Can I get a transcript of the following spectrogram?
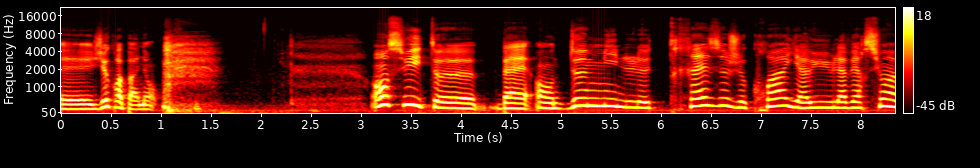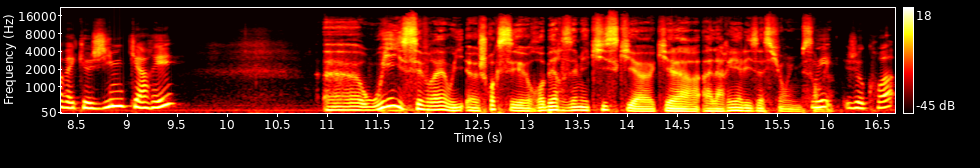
Euh, je crois pas, non. Ensuite, ben, en 2013, je crois, il y a eu la version avec Jim Carrey. Oui, c'est vrai, oui. Je crois que c'est Robert Zemeckis qui, a, qui est à, à la réalisation, il me semble. Oui, je crois.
